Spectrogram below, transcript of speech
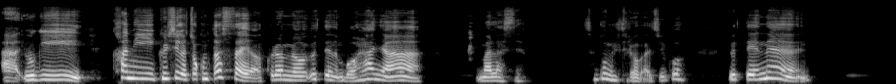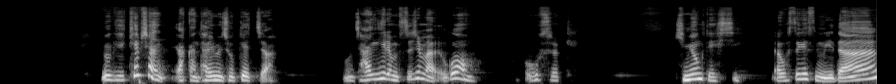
아, 여기 칸이 글씨가 조금 떴어요. 그러면 이때는 뭘 하냐? 말랐어요. 선풍기를 들어가지고. 이때는 여기 캡션 약간 달면 좋겠죠. 음, 자기 이름 쓰지 말고 고급스럽게 김용태 씨라고 쓰겠습니다.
